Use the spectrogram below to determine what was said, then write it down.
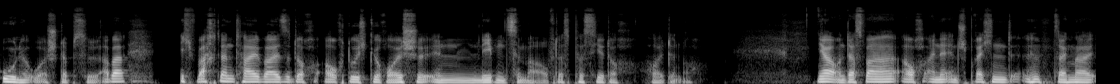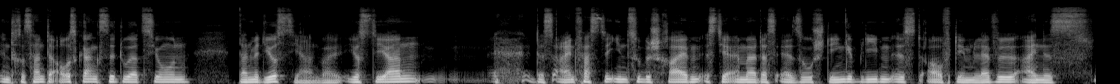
ohne Ohrstöpsel. Aber ich wach dann teilweise doch auch durch Geräusche im Nebenzimmer auf. Das passiert doch heute noch. Ja, und das war auch eine entsprechend, äh, sag ich mal, interessante Ausgangssituation dann mit Justian, weil Justian das einfachste, ihn zu beschreiben, ist ja immer, dass er so stehen geblieben ist auf dem Level eines,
